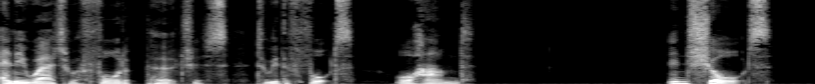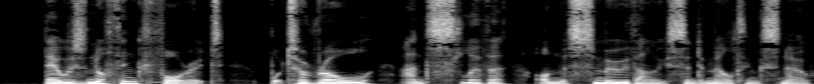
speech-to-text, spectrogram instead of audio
anywhere to afford a purchase to either foot or hand. In short, there was nothing for it but to roll and slither on the smooth ice and melting snow.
